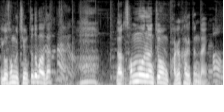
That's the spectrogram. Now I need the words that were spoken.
이거 선물 지금 뜯어봐도 돼? 나 선물은 좀 과격하게 뜬다. 어.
